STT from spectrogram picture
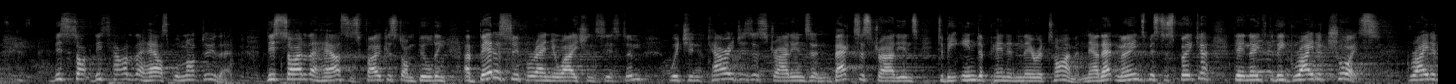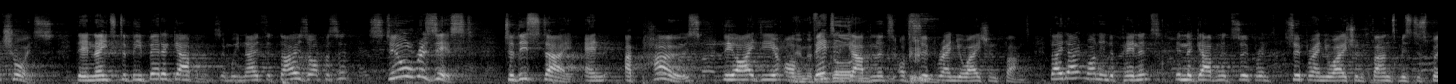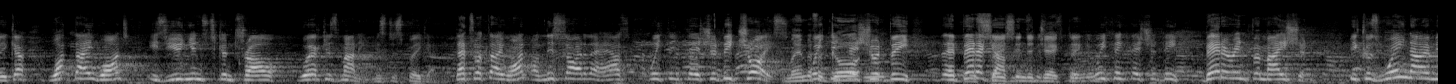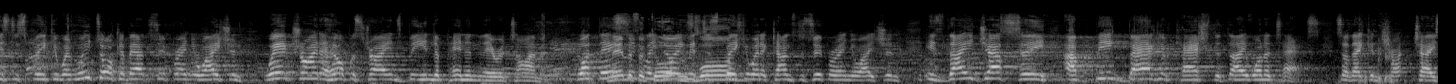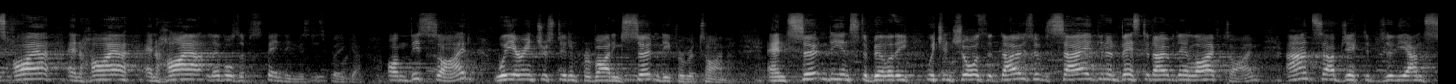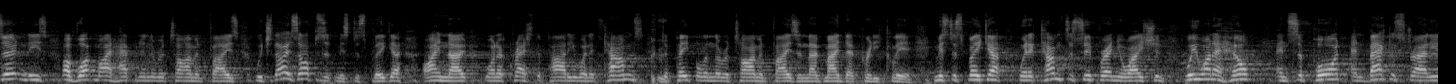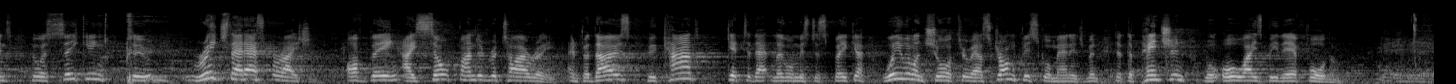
This, this side of the House will not do that. This side of the House is focused on building a better superannuation system which encourages Australians and backs Australians to be independent in their retirement. Now, that means, Mr Speaker, there needs to be greater choice, greater choice. There needs to be better governance, and we note that those opposite still resist to this day and oppose the idea of Member better Gordon. governance of superannuation funds. They don't want independence in the governance super, superannuation funds, Mr Speaker. What they want is unions to control workers' money, Mr Speaker. That's what they want. On this side of the House, we think there should be choice. Member we think there should be there better governance. We think there should be better information. Because we know, Mr Speaker, when we talk about superannuation, we're trying to help Australians be independent in their retirement. What they're Member simply doing, Mr warned. Speaker, when it comes to superannuation is they just see a big bag of cash that they want to tax so they can ch chase higher and higher and higher levels of spending, Mr Speaker. On this side, we are interested in providing certainty for retirement and certainty and stability which ensures that those who have saved and invested over their lifetime aren't subjected to the uncertainties of what might happen in the retirement phase, which those opposite, Mr Speaker, I note, want to crash the party when it comes to people in the retirement phase, and they've made that pretty clear. Mr Speaker, when it comes to superannuation, we want to help and support and back Australians who are seeking to reach that aspiration of being a self-funded retiree. And for those who can't get to that level, Mr Speaker, we will ensure through our strong fiscal management that the pension will always be there for them.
